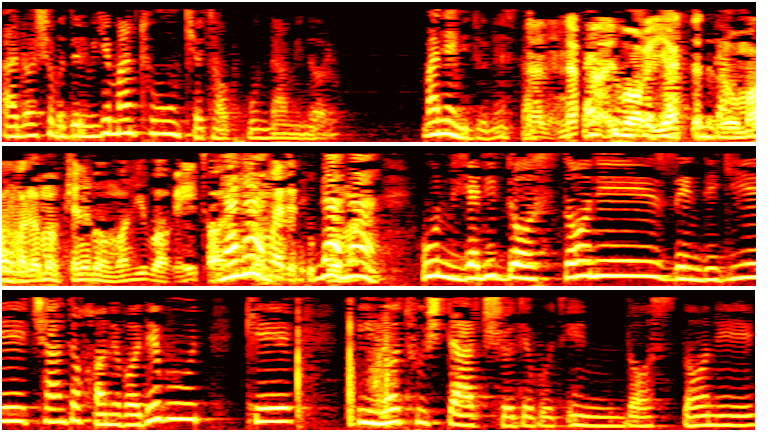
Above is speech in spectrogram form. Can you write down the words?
الان شما داری میگه من تو اون کتاب خوندم اینا رو من نمی‌دونستم نه نه واقعیت. رمان آره. حالا ممکنه به عنوان یه واقعی نه تاریخی نه اومده تو نه. نه اون یعنی داستان زندگی چند تا خانواده بود که اینا توش درد شده بود این داستان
